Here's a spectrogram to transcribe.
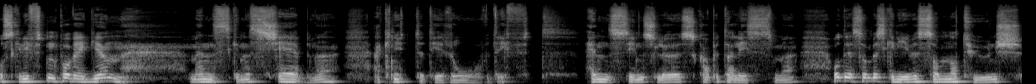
Og skriften på veggen, menneskenes skjebne, er knyttet til rovdrift, hensynsløs kapitalisme og det som beskrives som naturens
